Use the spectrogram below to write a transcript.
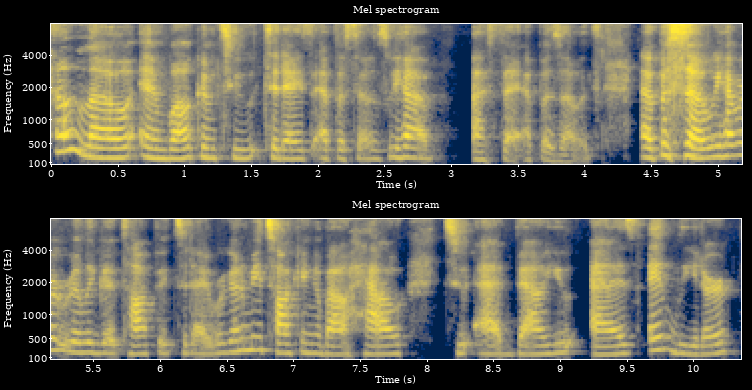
Hello and welcome to today's episodes. We have I say episodes. Episode. We have a really good topic today. We're going to be talking about how to add value as a leader.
